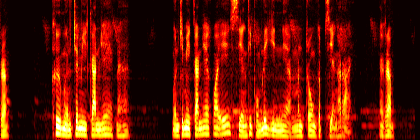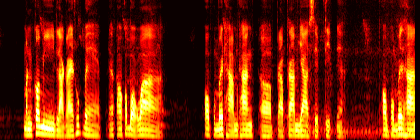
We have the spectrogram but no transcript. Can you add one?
ครับ คือเหมือนจะมีการแยกนะครับเหมือนจะมีการแยกว่า เอ๊ะ เสียงที่ผมได้ยินเนี่ย มันตรงกับเสียงอะไรนะครับ มันก็มีหลากหลายรูปแบบ แล้วเขาก็บอกว่า อผมไปถามทางปราบปรามยาเสพติดเนี่ยพอผมไปทาง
